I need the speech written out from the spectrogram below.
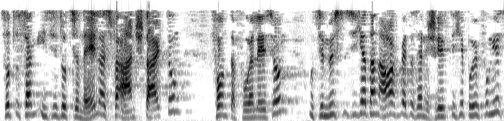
sozusagen institutionell als Veranstaltung von der Vorlesung. Und Sie müssen sich ja dann auch, weil das eine schriftliche Prüfung ist,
